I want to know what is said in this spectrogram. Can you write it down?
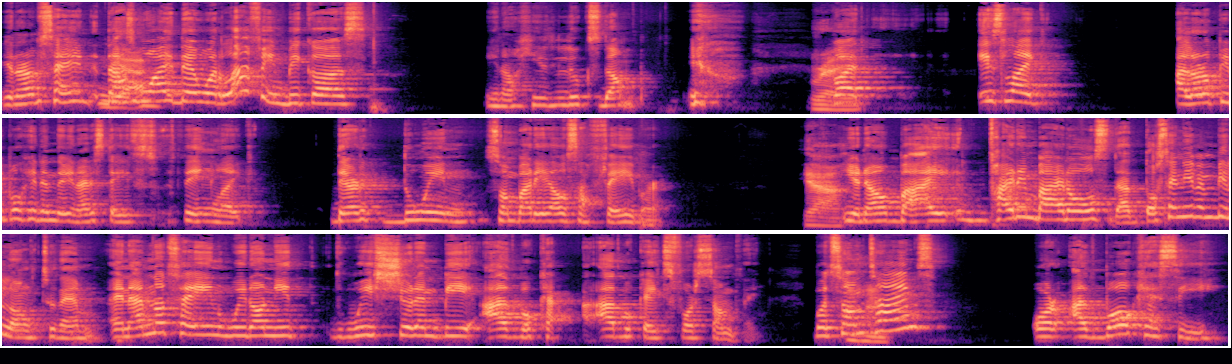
You know what I'm saying? That's yeah. why they were laughing because, you know, he looks dumb. right. But it's like a lot of people here in the United States think like they're doing somebody else a favor. Yeah. You know, by fighting battles that doesn't even belong to them. And I'm not saying we don't need, we shouldn't be advocate, advocates for something. But mm-hmm. sometimes, mm-hmm. or advocacy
